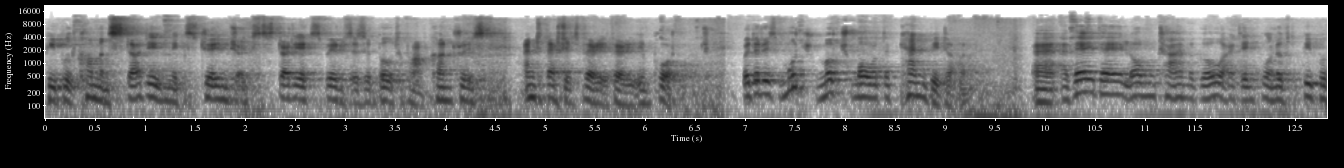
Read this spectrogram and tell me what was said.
People come and study and exchange study experiences in both of our countries, and that is very, very important. But there is much, much more that can be done. Uh, a very, very long time ago, I think one of the people,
